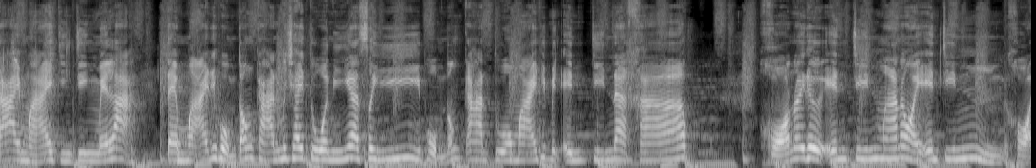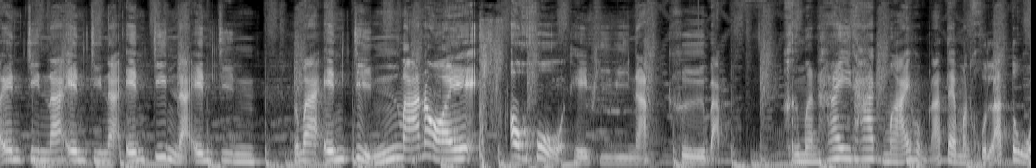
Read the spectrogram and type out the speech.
ได้ไม้จริงๆไหมล่ะ แต่ไม้ที่ผมต้องการไม่ใช่ตัวนี้อะสิผมต้องการตัวไม้ที่เป็นเอนจินนะครับ ขอหน่อยเถอะเอนจินมาหน่อยเอนจินขอเอนจินนะเอนจินนะเอนจินนะเอนจินมาเอนจินมาหน่อย โอ้โหเทพีวีนัทคือแบบ คือมันให้ธาตุไม้ผมนะ แต่มันคนละตัว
